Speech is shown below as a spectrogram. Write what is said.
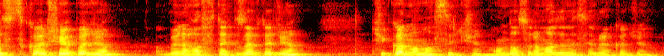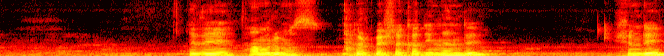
üstü şey yapacağım. Böyle hafiften kızartacağım. Çiğ kalmaması için. Ondan sonra malzemesini bırakacağım. Evet, hamurumuz 4-5 dakika dinlendi. Şimdi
